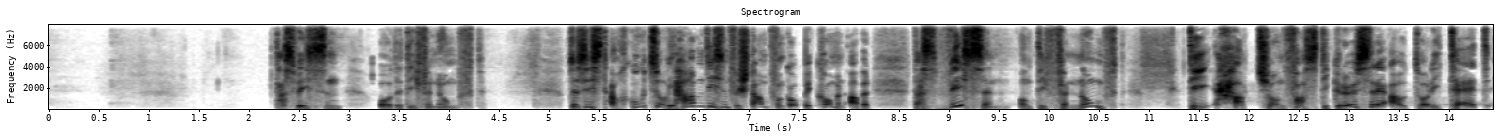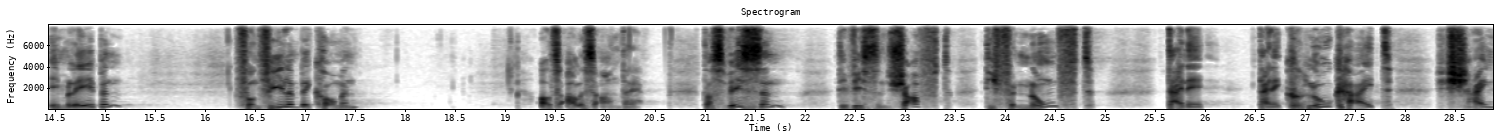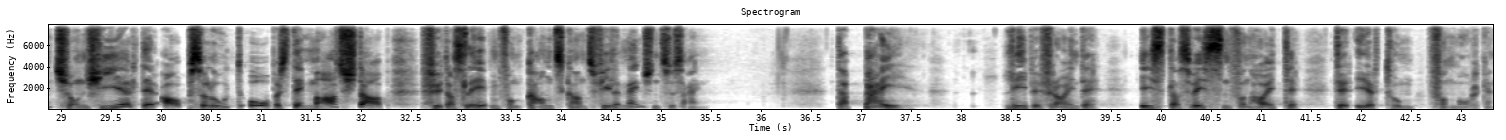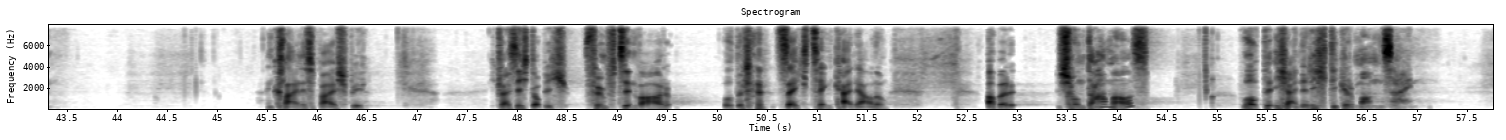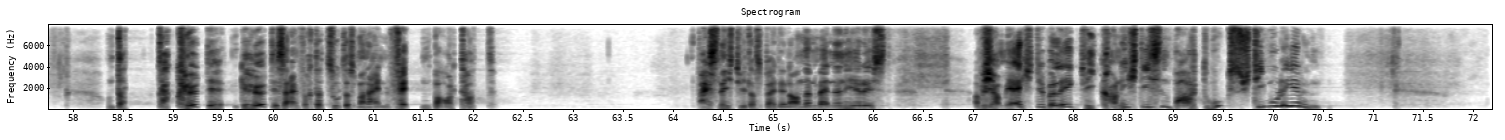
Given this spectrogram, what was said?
Das Wissen oder die Vernunft. Das ist auch gut so. Wir haben diesen Verstand von Gott bekommen, aber das Wissen und die Vernunft, die hat schon fast die größere Autorität im Leben von vielen bekommen als alles andere. Das Wissen, die Wissenschaft die Vernunft, deine, deine Klugheit scheint schon hier der absolut oberste Maßstab für das Leben von ganz, ganz vielen Menschen zu sein. Dabei, liebe Freunde, ist das Wissen von heute der Irrtum von morgen. Ein kleines Beispiel. Ich weiß nicht, ob ich 15 war oder 16, keine Ahnung. Aber schon damals wollte ich ein richtiger Mann sein. Und da, da gehörte, gehört es einfach dazu, dass man einen fetten Bart hat. Ich weiß nicht, wie das bei den anderen Männern hier ist, aber ich habe mir echt überlegt, wie kann ich diesen Bartwuchs stimulieren?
